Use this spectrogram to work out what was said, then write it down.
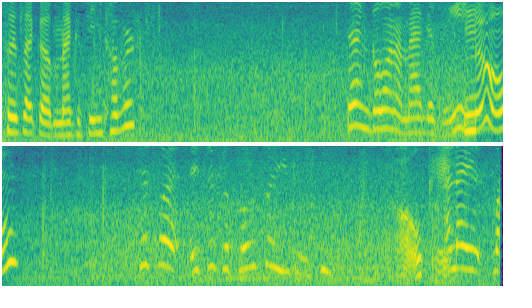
So it's like a magazine cover? Then go on a magazine. No. Just what it's just a poster you can keep. Oh, okay. And look look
